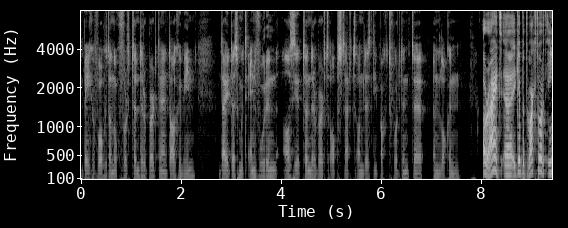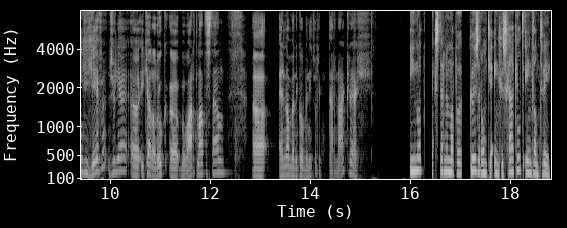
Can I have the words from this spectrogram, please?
bij gevolg dan ook voor Thunderbird in het algemeen dat je dus moet invoeren als je Thunderbird opstart, om dus die wachtwoorden te unlocken. Alright, uh, ik heb het wachtwoord ingegeven, Julien. Uh, ik ga dat ook uh, bewaard laten staan. en dan ben ik wel benieuwd wat ik daarna krijg. IMAP, externe mappen, keuzerondje ingeschakeld, één van twee.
